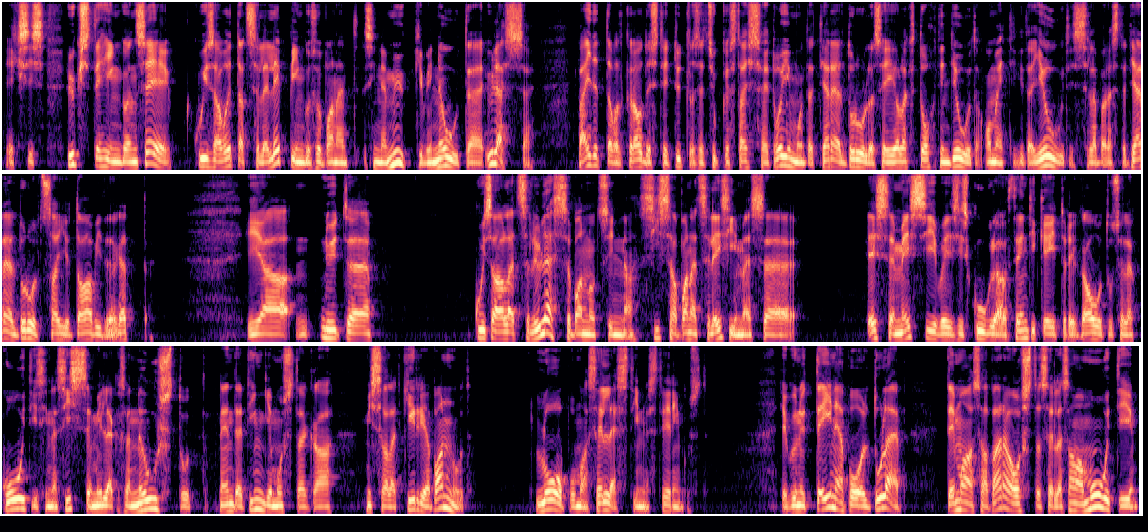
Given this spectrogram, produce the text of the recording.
ehk siis üks tehing on see, kui sa võtad selle lepingu, sa paned sinna müüki või nõude ülesse. Väidetavalt Crowd Estate ütles, et sihukest asja ei toimunud, et järelturule see ei oleks tohtinud jõuda, ometigi ta jõudis, sellepärast et järelturult sai ju Taavi teda kätte. ja nüüd, kui sa oled selle ülesse pannud sinna, siis sa paned selle esimese SMS-i või siis Google Authenticatori kaudu selle koodi sinna sisse, millega sa nõustud nende tingimustega, mis sa oled kirja pannud, loobuma sellest investeeringust. ja kui nüüd teine pool tuleb, tema saab ära osta selle samamoodi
